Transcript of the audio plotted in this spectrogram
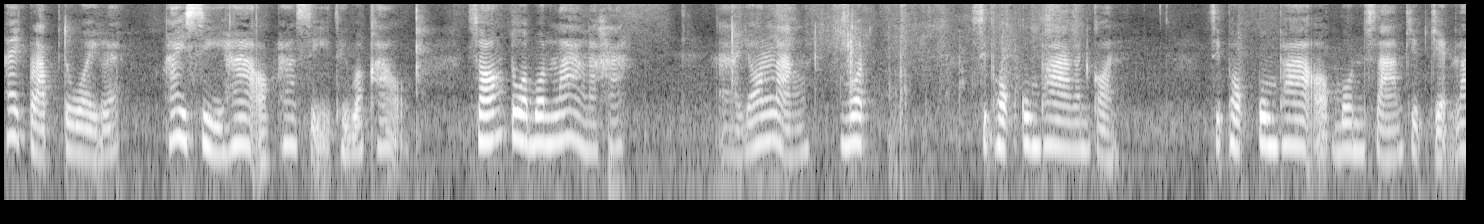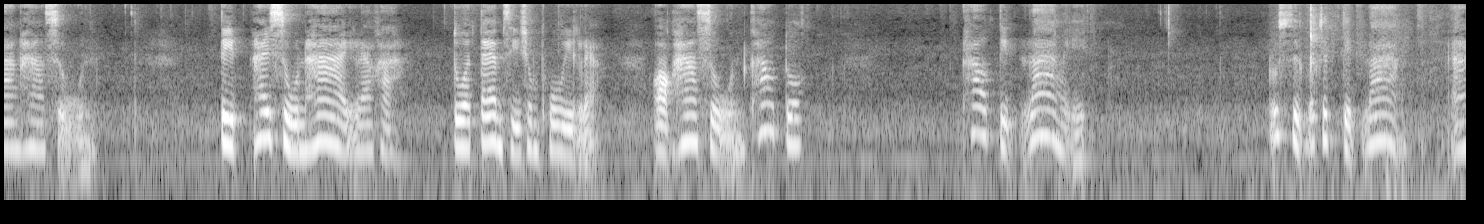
ให้กลับตัวอีกแล้ว ให้สี่ห้าออกห้าสี่ถือว่าเข้าสองตัวบนล่างนะคะ ย้อนหลังงวด 16 กุมภากันก่อน 16 กุมภาออกบน 377 ล่าง 50 ติดให้ 05 อีกแล้วค่ะ ตัวแต้มสีชมพูอีกแล้ว ออก 50 เข้าตัว เข้าติดล่างอีก รู้สึกว่าจะติดล่าง อ่า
